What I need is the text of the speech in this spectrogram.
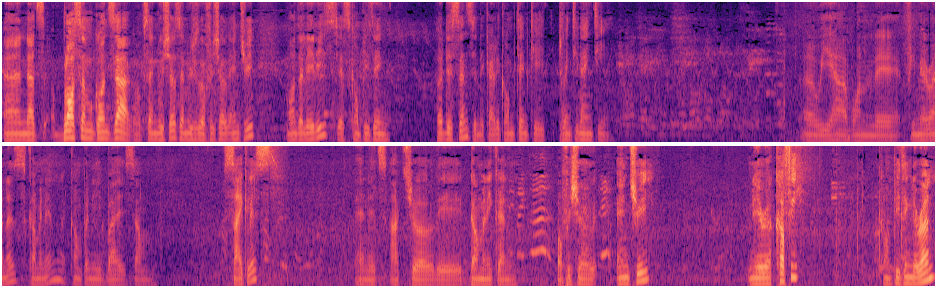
And that's Blossom Gonzague of St. Lucia, St. Lucia's official entry. Among the ladies, just completing her distance in the CARICOM 10K 2019. Uh, we have one of the female runners coming in, accompanied by some cyclists. And it's actual the Dominican official entry. Nera Coffey completing the run.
